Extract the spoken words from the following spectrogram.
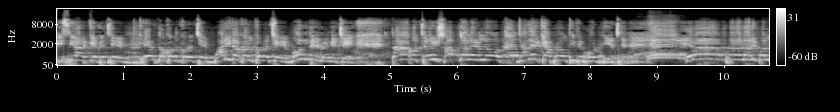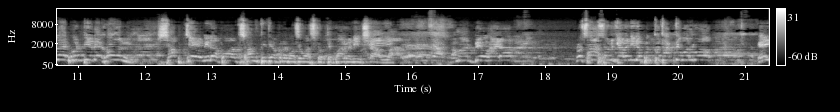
ডিসিআর কেটেছে, ঘের দখল করেছে, বাড়ি দখল করেছে, মন্দির ভেঙেছে। তারা হচ্ছে ওই সব দলের লোক যাদেরকে আপনারা অতীতে ভোট দিয়েছেন। এবার আপনারা দাঁড়িপাল্লায় ভোট দিয়ে দেখুন, সবচেয়ে নিরাপদ শান্তিতে আপনারা বসবাস করতে পারবেন ইনশাআল্লাহ। আমার প্রিয় ভাইরা, প্রশাসনকে আমি নিরপেক্ষ থাকতে বলব। এই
